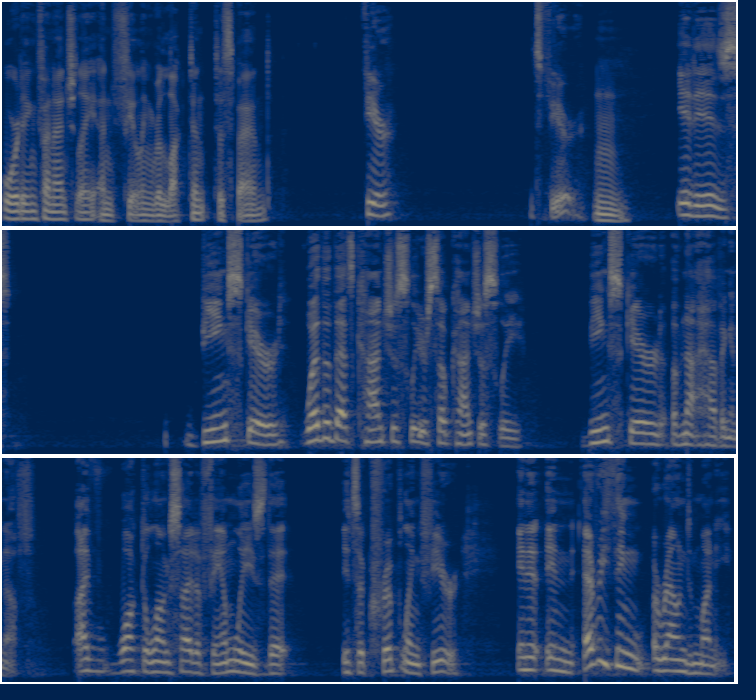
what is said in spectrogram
hoarding financially and feeling reluctant to spend? Fear. It's fear. It is being scared, whether that's consciously or subconsciously, being scared of not having enough. I've walked alongside of families that it's a crippling fear. And it, in everything around money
